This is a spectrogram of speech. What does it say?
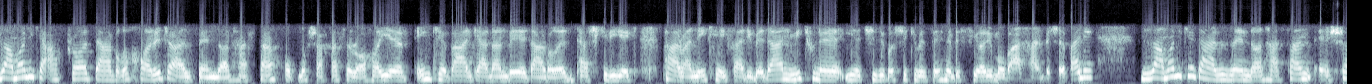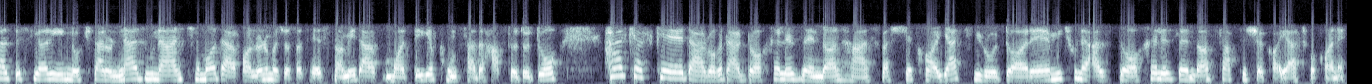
زمانی که افراد در واقع خارج از زندان هستن خب مشخص راه های این که برگردن به در واقع تشکیل یک پرونده کیفری بدن می‌تونه یه چیزی باشه که به ذهن بسیاری مبرهن بشه. ولی زمانی که در زندان هستن شاید بسیاری این نکته رو ندونن که ما در قانون مجازات اسلامی در ماده 572 هر کس که در واقع در داخل زندان هست و شکایتی رو داره می‌تونه از داخل زندان ثبت شکایت بکنه.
